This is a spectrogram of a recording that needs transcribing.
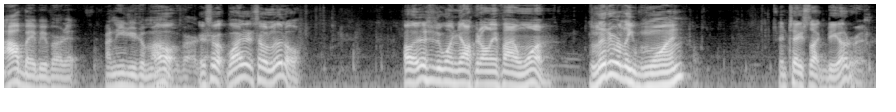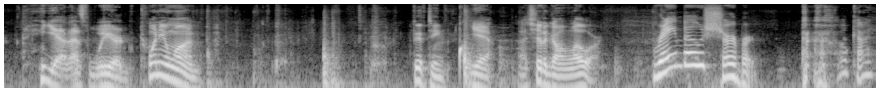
I'll baby bird it. I need you to mama oh, bird it's it. so, why is it so little? Oh, this is the one y'all can only find one. Literally one? It tastes like deodorant. Yeah, that's weird. 21. 15. Yeah, I should have gone lower. Rainbow sherbet. Okay.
